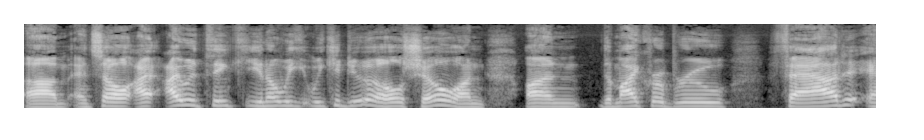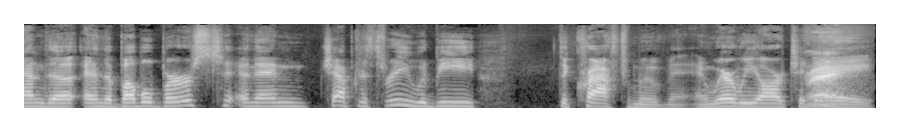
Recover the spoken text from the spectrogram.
Um, and so I, I would think, you know, we, we could do a whole show on on the microbrew fad and the and the bubble burst, and then chapter three would be the craft movement and where we are today. Right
